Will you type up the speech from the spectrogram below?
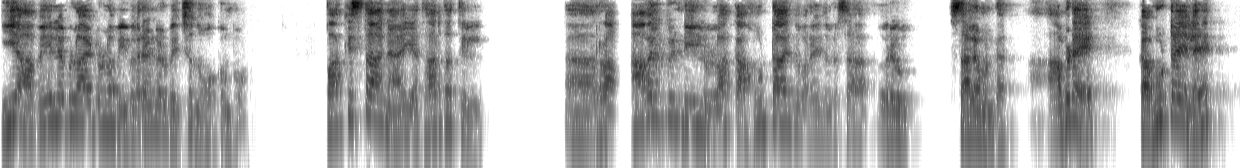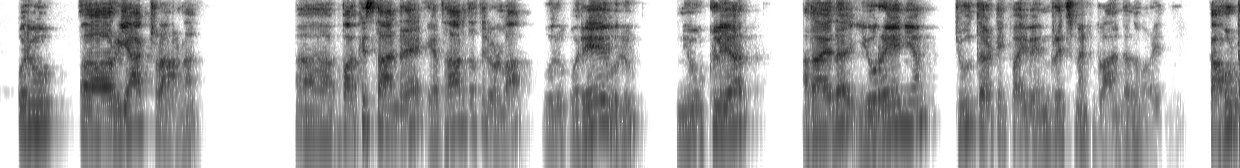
ഈ അവൈലബിൾ ആയിട്ടുള്ള വിവരങ്ങൾ വെച്ച് നോക്കുമ്പോൾ പാകിസ്ഥാന് യഥാർത്ഥത്തിൽ റാവൽപിണ്ടിയിലുള്ള കഹൂട്ട എന്ന് പറയുന്ന ഒരു ഒരു സ്ഥലമുണ്ട്. അവിടെ കഹൂട്ടയിലെ ഒരു റിയാക്ടറാണ് പാകിസ്ഥാന്റെ യഥാർത്ഥത്തിലുള്ള ഒരു ഒരേ ഒരു ന്യൂക്ലിയർ അതായത് uranium two thirty five enrichment plant എന്ന് പറയുന്നത്. കഹൂട്ട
